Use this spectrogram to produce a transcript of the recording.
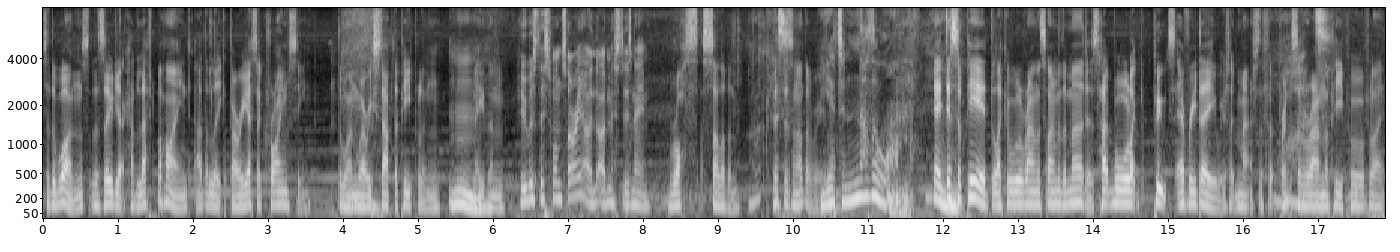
to the ones the Zodiac had left behind at the Lake Berryessa crime scene. The one where he stabbed the people and Hmm. made them. Who was this one? Sorry, I, I missed his name. Ross Sullivan. This is another real. Yet another one. Yeah, he disappeared like all around the time of the murders. Had wore like boots every day, which like matched the footprints of What? around the people. Of like,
